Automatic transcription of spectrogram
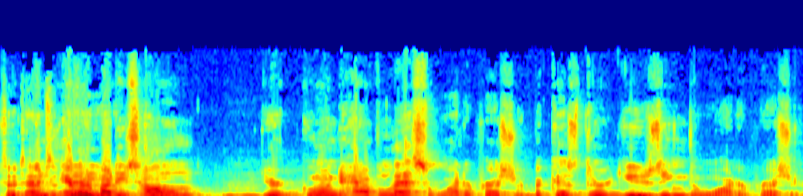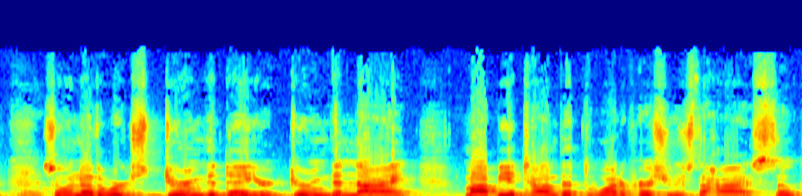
So times when of day, everybody's home, mm-hmm. you're going to have less water pressure because they're using the water pressure. Right. So in other words, during the day or during the night might be a time that the water pressure is the highest. So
